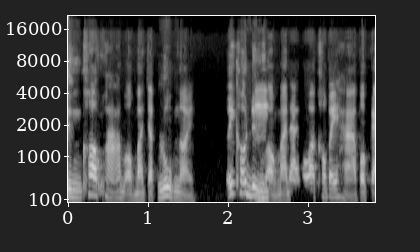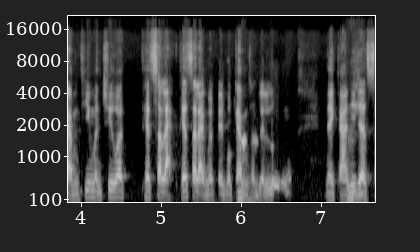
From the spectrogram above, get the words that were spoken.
ดึงข้อความออกมาจากรูปหน่อย เอ้ยเขาดึงออกมาได้เพราะว่าเขาไปหาโปรแกรมที่มันชื่อว่า Tesseract Tesseract มันเป็นโปรแกรมสำเร็จรูปในการที่จะส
